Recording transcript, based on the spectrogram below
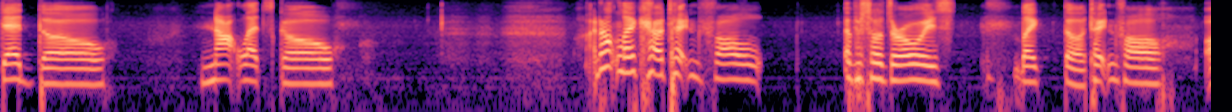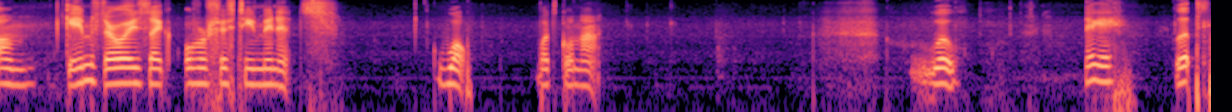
dead though. Not let's go. I don't like how Titanfall episodes are always like the Titanfall um games, they're always like over 15 minutes. Whoa. What's going on? Whoa. Okay. Whoops.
